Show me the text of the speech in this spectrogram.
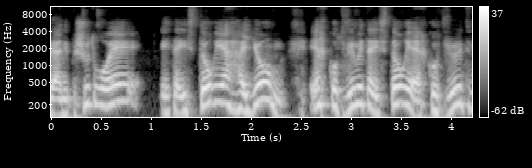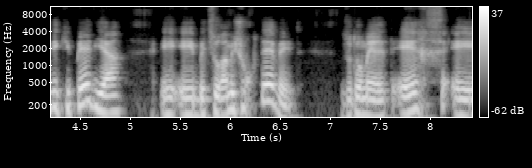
ואני פשוט רואה את ההיסטוריה היום, איך כותבים את ההיסטוריה, איך כותבים את ויקיפדיה אה, אה, בצורה משוכתבת. זאת אומרת, איך אה,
